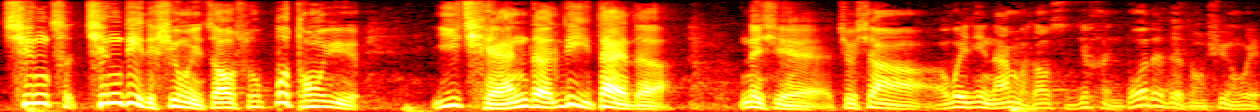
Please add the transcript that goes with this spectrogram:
清清帝的训位诏书不同于以前的历代的那些，就像魏晋南北朝时期很多的这种训位，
